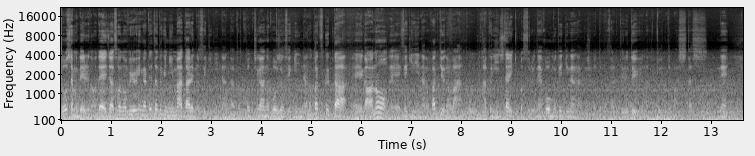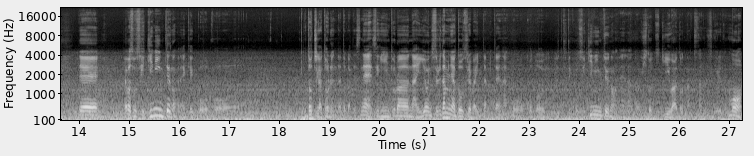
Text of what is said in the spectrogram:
どうしても出るのでじゃあその不良品が出た時にまあ誰の責任なんだとこっち側の工場の責任なのか作った側の責任なのかっていうのはこう確認したりとかするね法務的ななんか仕事もされてるというようなことを言ってましたしね。でやっぱその責任っていうのがね結構こうどっちが取るんだとかですね責任取らないようにするためにはどうすればいいんだみたいなこうことを言っててこう責任っていうのがねなんか一つキーワードになってたんですけれども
